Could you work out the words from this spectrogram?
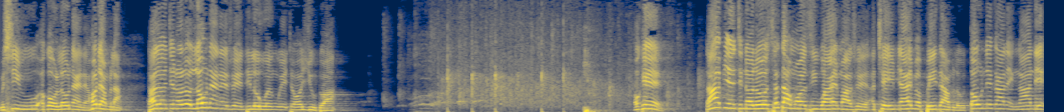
မရှိဘူးအကုန်လုံနိုင်တယ်ဟုတ်တယ်မလား ဒါဆိုရင်ကျွန်တော်တို့လုံနိုင်တယ်ဆိုရင်ဒီလိုဝင်ငွေကျွန်တော်ယူသွားโอเคဒါအပြင်ကျွန်တော်တို့စက်တော်မော်စီဝိုင်းမှာဆိုရင်အချိန်အများကြီးမပေးကြမလို့3နှစ်ကနေ9နှစ်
